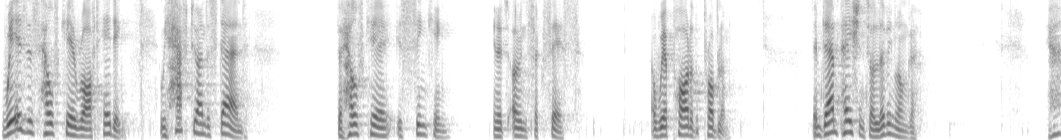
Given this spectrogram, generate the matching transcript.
where's this healthcare raft heading? We have to understand that healthcare is sinking in its own success. And we're part of the problem. Them damn patients are living longer. Yeah?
